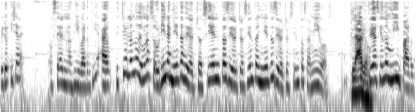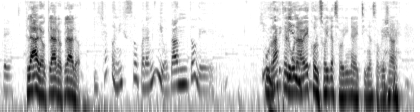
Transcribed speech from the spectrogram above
Pero ella, o sea, nos divertía. Ah, te estoy hablando de unas sobrinas nietas de 800 y de 800 nietos y de 800 amigos. Claro, Estoy haciendo mi parte. claro, claro, claro. Y ya con eso, para mí, digo tanto que... ¿quién- ¿Curraste alguna vez con Soy la sobrina de China Zorrilla?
